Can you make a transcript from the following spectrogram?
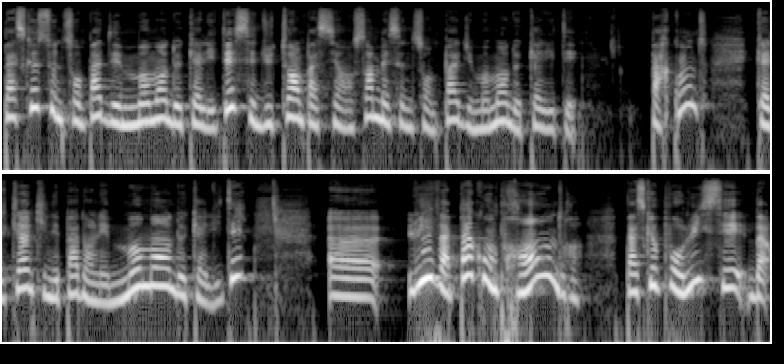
parce que ce ne sont pas des moments de qualité, c'est du temps passé ensemble, mais ce ne sont pas du moment de qualité. Par contre, quelqu'un qui n'est pas dans les moments de qualité, euh, lui, il va pas comprendre, parce que pour lui, c'est, ben,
